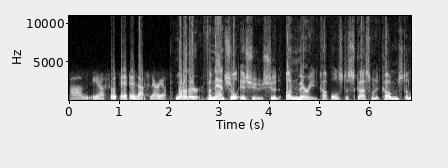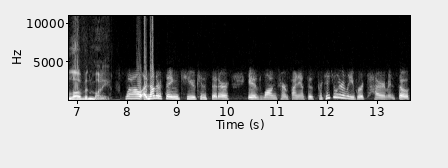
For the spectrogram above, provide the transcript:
Um, you know, so in, in that scenario. What other financial issues should unmarried couples discuss when it comes to love and money? Well, another thing to consider is long term finances, particularly retirement. So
